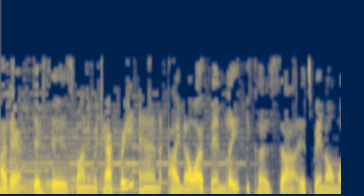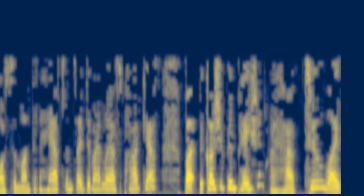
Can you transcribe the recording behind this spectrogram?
Hi there, this is Bonnie McCaffrey, and I know I've been late because uh, it's been almost a month and a half since I did my last podcast, but because you've been patient, I have two life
